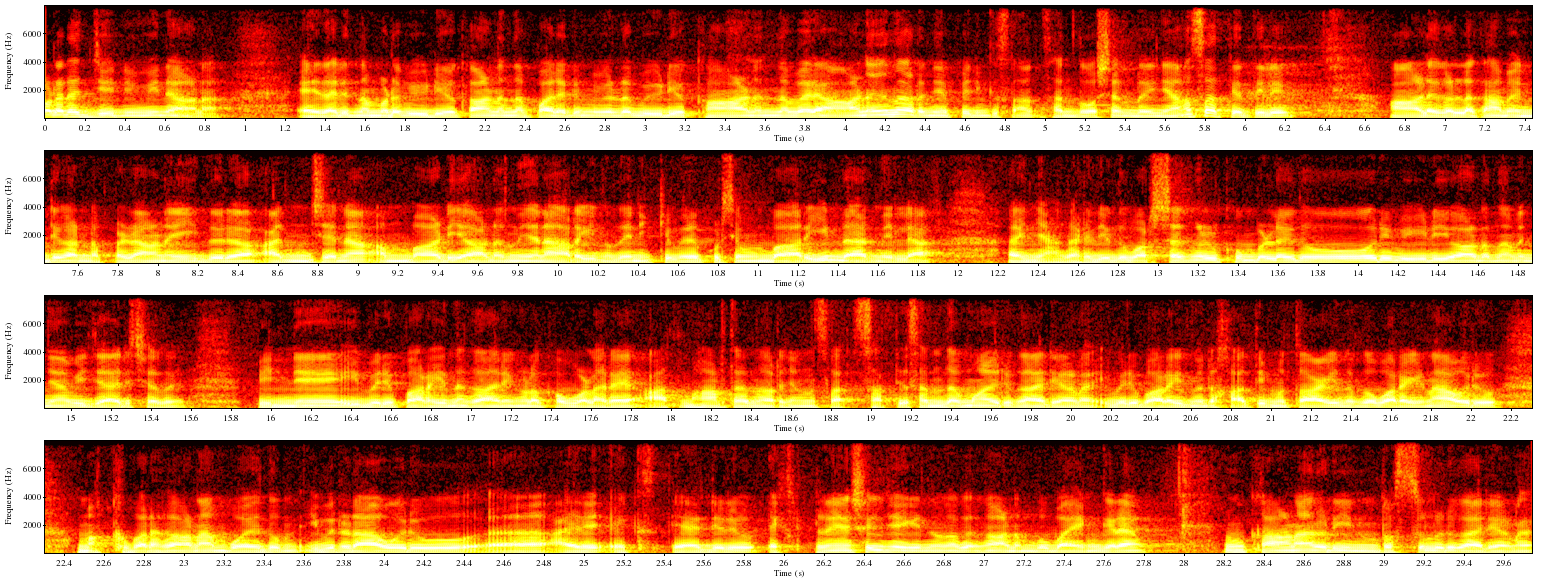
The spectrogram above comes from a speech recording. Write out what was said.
വളരെ ജെനുവിനാണ് ഏതായാലും നമ്മുടെ വീഡിയോ കാണുന്ന പലരും ഇവരുടെ വീഡിയോ കാണുന്നവരാണ് എന്ന് അറിഞ്ഞപ്പോൾ എനിക്ക് സന്തോഷമുണ്ട്. ഞാൻ സത്യത്തിൽ ആളുകളുടെ കമന്റ് കണ്ടപ്പോഴാണ് ഇതൊരു അഞ്ജന അമ്പാടിയാണെന്ന് ഞാൻ അറിയുന്നത്. എനിക്ക് ഇവരെക്കുറിച്ച് മുമ്പ് അറിയുണ്ടായിരുന്നില്ല. ഞാൻ കരുതിയത് വർഷങ്ങൾക്ക് മുമ്പുള്ള ഏതോ ഒരു വീഡിയോ ആണെന്നാണ് ഞാൻ വിചാരിച്ചത്. പിന്നെ ഇവർ പറയുന്ന കാര്യങ്ങളൊക്കെ വളരെ ആത്മാർത്ഥ എന്ന് പറഞ്ഞാൽ സത്യസന്ധമായ ഒരു കാര്യമാണ്. ഇവർ പറയുന്ന ഒരു ഹത്തിമത്തായി എന്നൊക്കെ പറയുന്ന ആ ഒരു മക്ബറ കാണാൻ പോയതും ഇവരുടെ ആ ഒരു എക്സ് അതിന്റെ ഒരു എക്സ്പ്ലനേഷൻ ചെയ്യുന്നതൊക്കെ കാണുമ്പോൾ ഭയങ്കര നമുക്ക് കാണാനൊരു ഇൻട്രസ്റ്റ് ഉള്ളൊരു കാര്യമാണ്.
